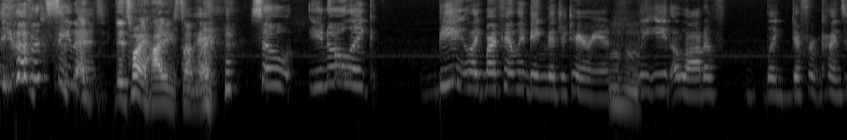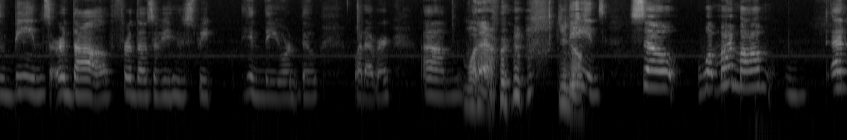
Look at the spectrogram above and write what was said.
You haven't seen it. It's, it's probably hiding somewhere. So you know, like being like my family being vegetarian, Mhm. we eat a lot of like different kinds of beans or dal. For those of you who speak Hindi, Urdu, whatever, um, Whatever. you know. beans. So what my mom and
